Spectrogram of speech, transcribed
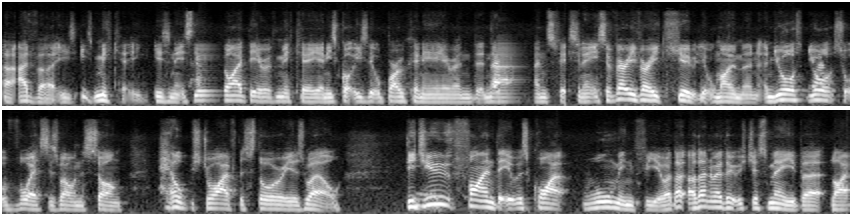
uh, advert is, is Mickey, isn't it? It's the idea of Mickey, and he's got his little broken ear, and the Nan's fixing it. It's a very, very cute little moment, and your your sort of voice as well in the song helps drive the story as well. Did you find that it was quite warming for you? I don't, I don't know whether it was just me, but like,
